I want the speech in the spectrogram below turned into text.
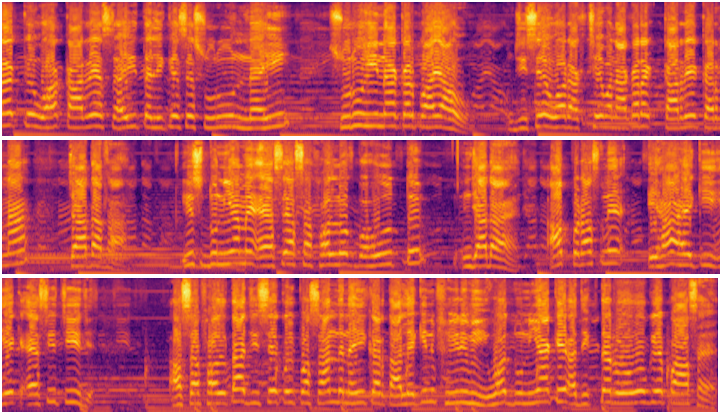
तक वह कार्य सही तरीके से शुरू नहीं, शुरू ही ना कर पाया हो, जिसे वह लक्ष्य बनाकर कार्य करना चाहता था। इस दुनिया में ऐसे असफल लोग बहुत ज़्यादा हैं। अब प्रश्न यह है कि एक ऐसी चीज़ असफलता जिसे कोई पसंद नहीं करता, लेकिन फिर भी वह दुनिया के अधिकतर लोगों के पास है।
